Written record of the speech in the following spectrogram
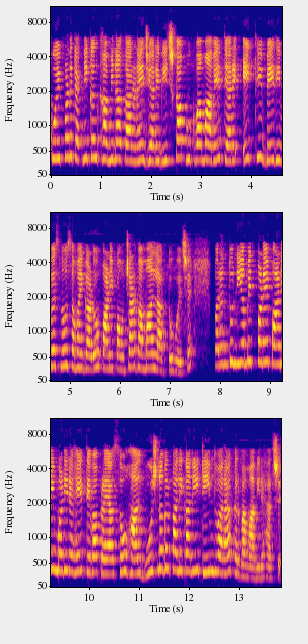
કોઈ પણ ટેકનિકલ ખામીના કારણે જ્યારે વીજ કાપ મૂકવામાં આવે ત્યારે એકથી બે દિવસનો સમયગાળો પાણી પહોંચાડવામાં લાગતો હોય છે. પરંતુ નિયમિતપણે પાણી મળી રહે તેવા પ્રયાસો હાલ ભુજ નગરપાલિકાની ટીમ દ્વારા કરવામાં આવી રહ્યા છે.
